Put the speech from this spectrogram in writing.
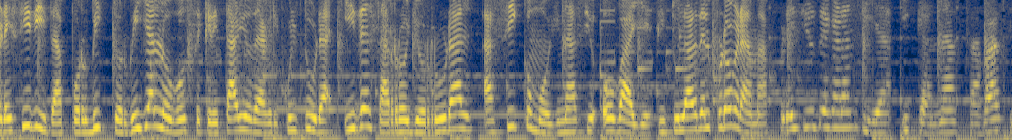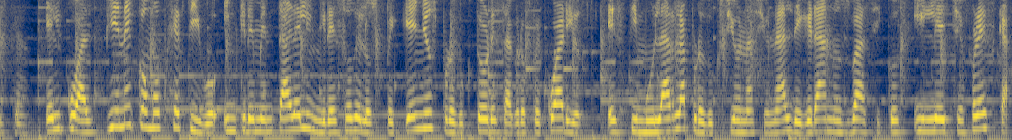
presidida por Víctor Villalobos, secretario de Agricultura y Desarrollo Rural, así como Ignacio Ovalle, titular del programa Precios de Garantía y Canasta Básica, el cual tiene como objetivo incrementar el ingreso de los pequeños productores agropecuarios, estimular la producción nacional de granos básicos y leche fresca,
